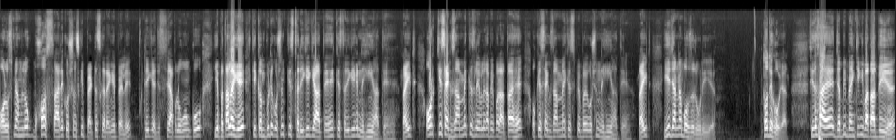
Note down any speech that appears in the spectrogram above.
और उसमें हम लोग बहुत सारे क्वेश्चंस की प्रैक्टिस करेंगे पहले, ठीक है? जिससे आप लोगों को ये पता लगे कि कंप्यूटर क्वेश्चन किस तरीके के आते हैं, किस तरीके के नहीं आते हैं राइट और किस एग्ज़ाम में किस लेवल का पेपर आता है और किस एग्ज़ाम में किस पेपर के क्वेश्चन नहीं आते हैं राइट ये जानना बहुत ज़रूरी है। तो देखो यार, सीधा सा है, जब भी बैंकिंग की बात आती है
